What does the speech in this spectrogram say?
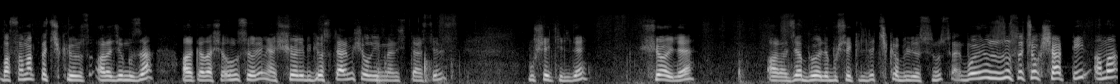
basamakla çıkıyoruz aracımıza. Arkadaşlar onu söyleyeyim. Yani şöyle bir göstermiş olayım ben isterseniz. Bu şekilde. Şöyle araca böyle bu şekilde çıkabiliyorsunuz. Yani boyunuz uzunsa çok şart değil ama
